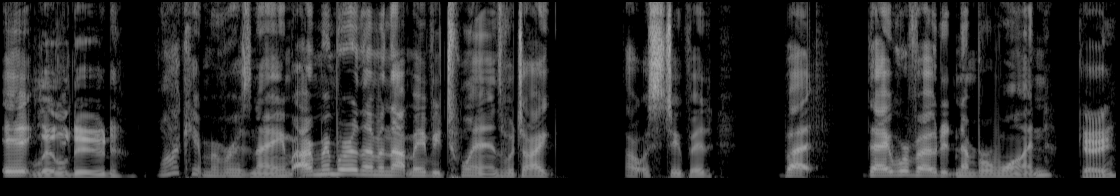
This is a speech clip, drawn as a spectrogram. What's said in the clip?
It, Little dude. well, I can't remember his name. I remember them in that movie Twins, which I thought was stupid, but they were voted number one. Okay.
